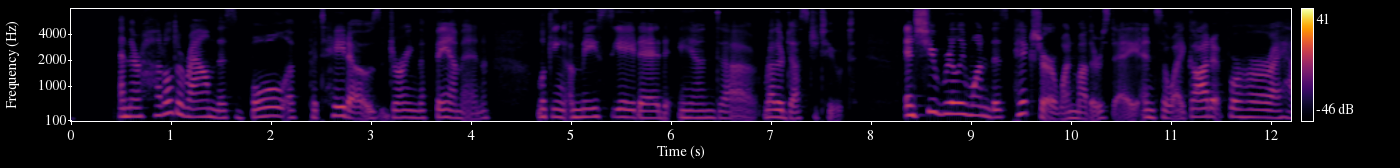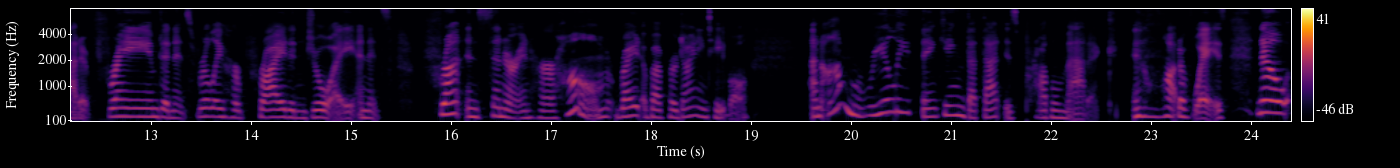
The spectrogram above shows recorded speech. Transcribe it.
And they're huddled around this bowl of potatoes during the famine, looking emaciated and uh, rather destitute. And she really wanted this picture one Mother's Day. And so I got it for her. I had it framed, and it's really her pride and joy. And it's front and center in her home, right above her dining table. And I'm really thinking that that is problematic in a lot of ways. Now,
